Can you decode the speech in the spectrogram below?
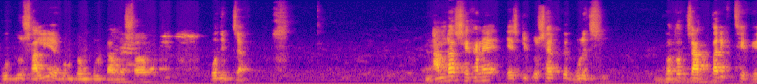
কুদ্দুস আলী এবং ডোমকুল টাউনের সভাপতি প্রদীপ চাক আমরা সেখানে এস এসডিপিও সাহেবকে বলেছি, গত চার তারিখ থেকে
